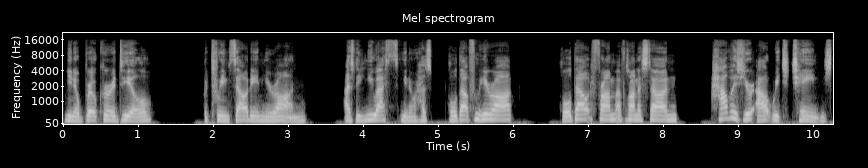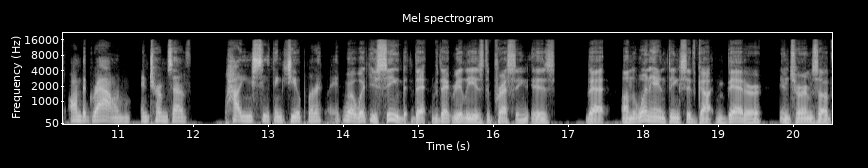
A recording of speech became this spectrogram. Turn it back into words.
you know, broker a deal between Saudi and Iran as the US, you know, has pulled out from Iraq, pulled out from Afghanistan, how has your outreach changed on the ground in terms of how you see things geopolitically? Well, what you see that that really is depressing is that on the one hand, things have gotten better in terms of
